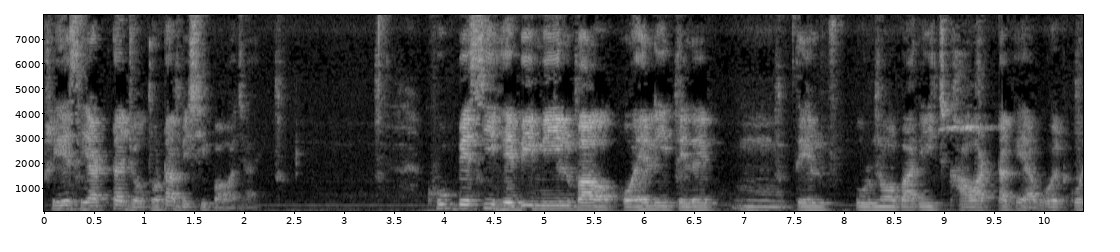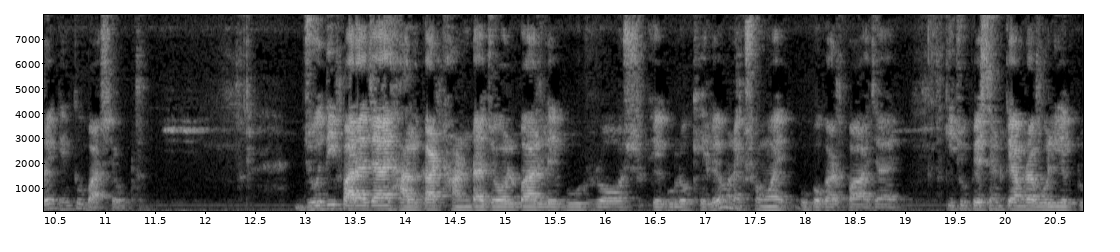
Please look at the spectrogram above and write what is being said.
ফ্রেশ এয়ারটা যতটা বেশি পাওয়া যায়। খুব বেশি হেভি মিল বা অয়েলি তেলে তেল পূর্ণ বা রিচ খাওয়ারটাকে অ্যাভয়েড করে কিন্তু বাসে উঠুন যদি পারা যায় হালকা ঠান্ডা জল বা লেবুর রস, এগুলো খেলে অনেক সময় উপকার পাওয়া যায়। কিছু পেশেন্টকে আমরা বলি একটু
